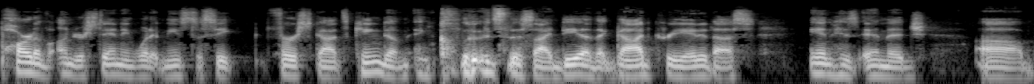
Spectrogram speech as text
part of understanding what it means to seek first God's kingdom includes this idea that God created us in His image. Um,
